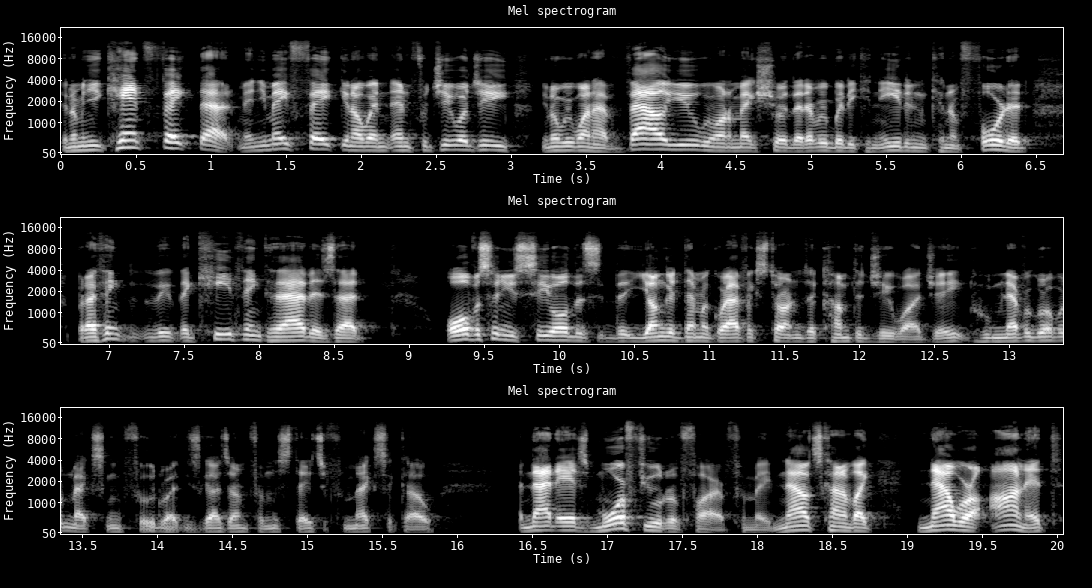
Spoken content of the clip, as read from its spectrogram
You know, what I mean, you can't fake that, man. You may fake, you know, and, and for GOG, you know, we want to have value. We want to make sure that everybody can eat and can afford it. But I think the, the key thing to that is that all of a sudden you see all this the younger demographics starting to come to GYG who never grew up with Mexican food, right? These guys aren't from the States or from Mexico. And that adds more fuel to the fire for me. Now it's kind of like now we're on it.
